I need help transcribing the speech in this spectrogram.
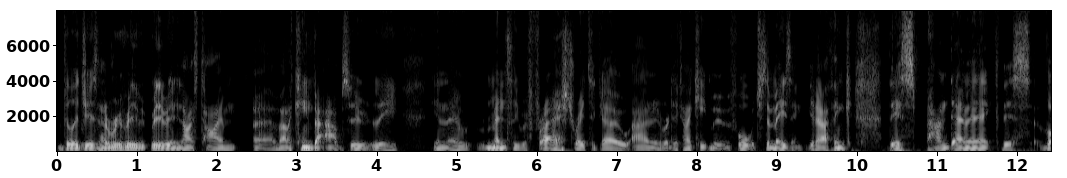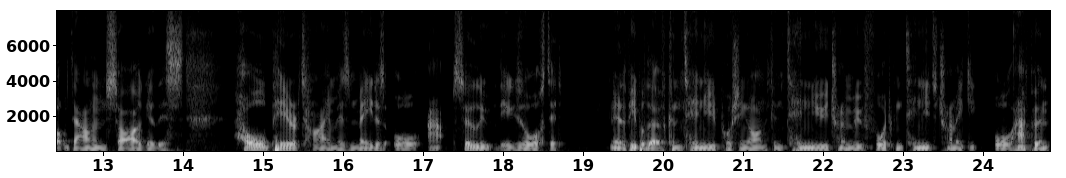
villages, and had a really, really, really, really nice time. Um, and I came back absolutely, you know, mentally refreshed, ready to go, and ready to kind of keep moving forward, which is amazing. You know, I think this pandemic, this lockdown saga, this whole period of time has made us all absolutely exhausted. You know, the people that have continued pushing on, continued trying to move forward, continued to try to make it all happen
